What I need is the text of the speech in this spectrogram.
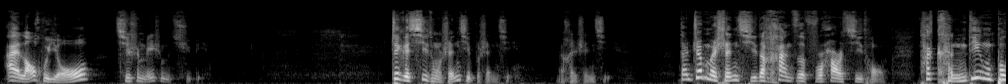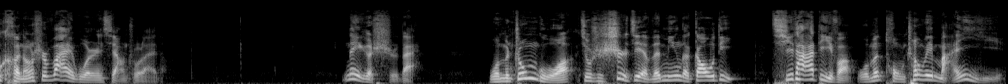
爱老虎油其实没什么区别。这个系统神奇不神奇？很神奇。但这么神奇的汉字符号系统，它肯定不可能是外国人想出来的。那个时代，我们中国就是世界文明的高地，其他地方我们统称为蛮夷，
